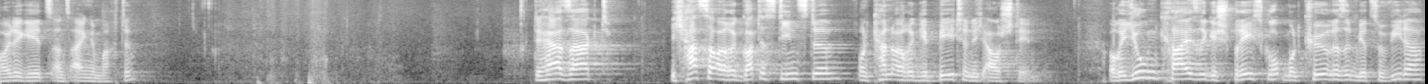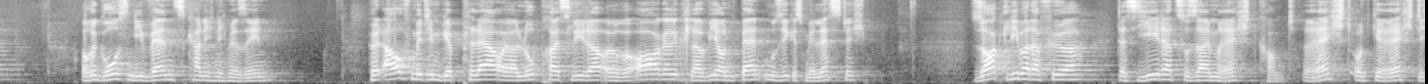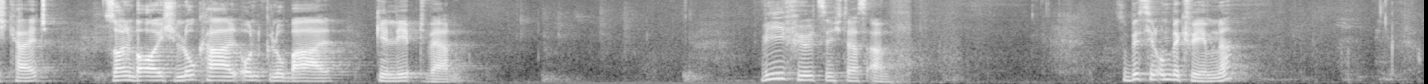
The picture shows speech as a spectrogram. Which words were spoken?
Heute geht es ans Eingemachte. Der Herr sagt, ich hasse eure Gottesdienste und kann eure Gebete nicht ausstehen. Eure Jugendkreise, Gesprächsgruppen und Chöre sind mir zuwider. Eure großen Events kann ich nicht mehr sehen. Hört auf mit dem Geplärr eurer Lobpreislieder, eure Orgel, Klavier und Bandmusik ist mir lästig. Sorgt lieber dafür, dass jeder zu seinem Recht kommt. Recht und Gerechtigkeit sollen bei euch lokal und global gelebt werden. Wie fühlt sich das an? So ein bisschen unbequem, ne?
